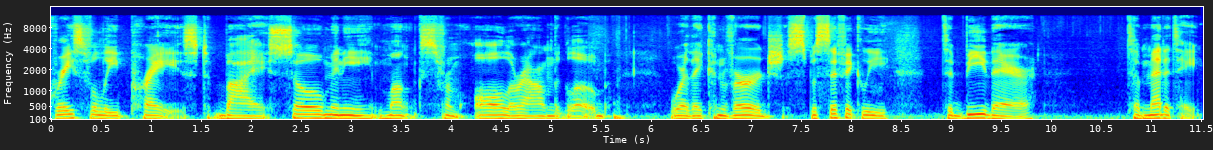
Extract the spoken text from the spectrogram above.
gracefully praised by so many monks from all around the globe, where they converge specifically to be there to meditate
